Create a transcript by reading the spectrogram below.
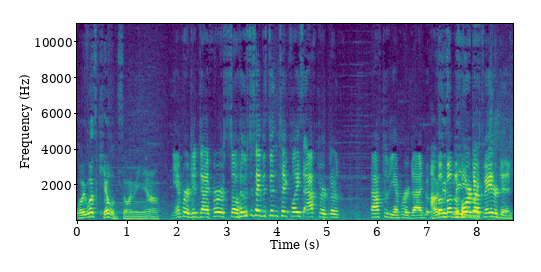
Well, he was killed, so I mean, yeah. The Emperor did die first, so who's to say this didn't take place after Darth after the Emperor died, but, I but, just but before meaning, Darth like- Vader did.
